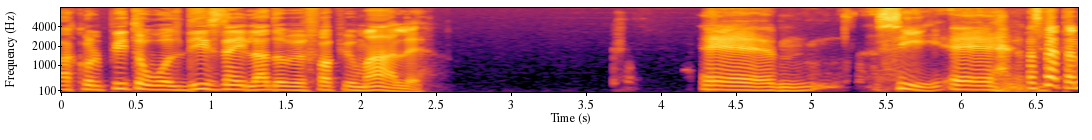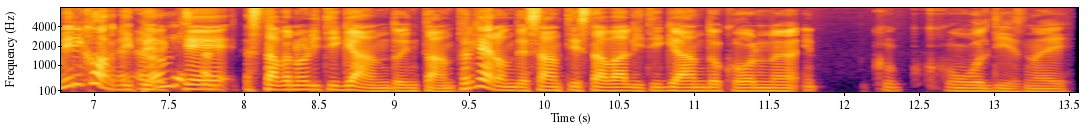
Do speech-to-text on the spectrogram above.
ha colpito Walt Disney là dove fa più male. Ehm, sì, eh, Aspetta, mi ricordi Eh, perché stavano litigando intanto? Perché Ron DeSantis stava litigando con, eh, con- con Walt Disney?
